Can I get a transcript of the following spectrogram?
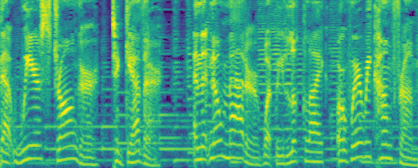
that we're stronger together, and that no matter what we look like or where we come from,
